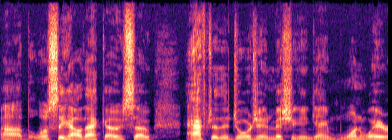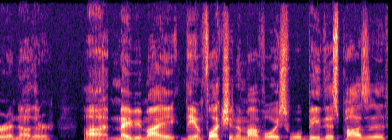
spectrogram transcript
Uh, but we'll see how that goes. So after the Georgia and Michigan game, one way or another, uh, maybe my the inflection in my voice will be this positive,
